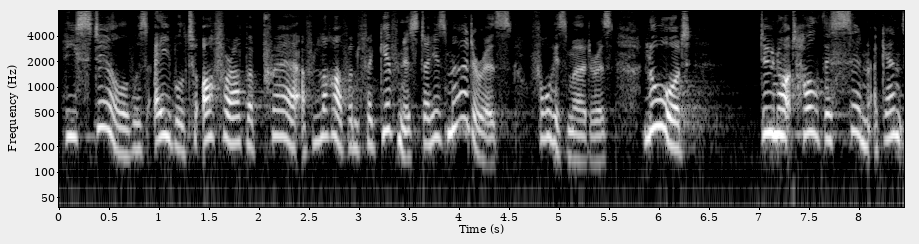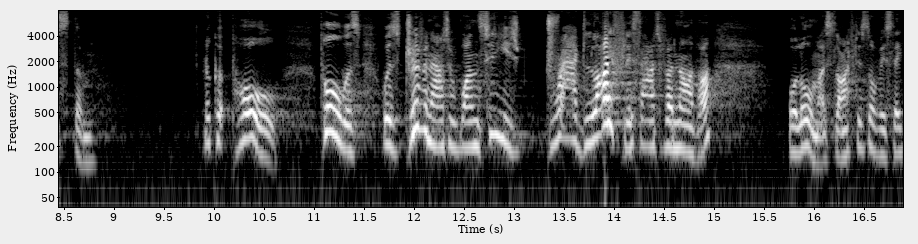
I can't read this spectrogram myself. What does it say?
he still was able to offer up a prayer of love and forgiveness to his murderers, for his murderers. Lord, do not hold this sin against them. Look at Paul. Paul was, was driven out of one city, he's dragged lifeless out of another, well, almost lifeless, obviously,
